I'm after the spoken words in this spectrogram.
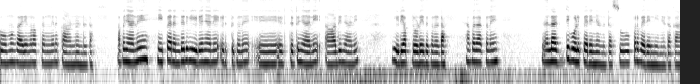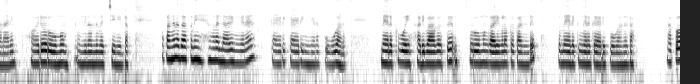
റൂമും കാര്യങ്ങളൊക്കെ ഇങ്ങനെ കാണുന്നുണ്ട് കേട്ടോ അപ്പോൾ ഞാൻ ഈ പെരന്റെ ഒരു വീഡിയോ ഞാൻ എടുത്തുക്കണ് എടുത്തിട്ട് ഞാൻ ആദ്യം ഞാൻ വീഡിയോ അപ്ലോഡ് ചെയ്തിക്കണം കേട്ടോ അപ്പോൾ ഇതാക്കണേ നല്ല അടിപൊളി പെരന്നെയാണ് കേട്ടോ. സൂപ്പർ പെരന്നെയാണ് കേട്ടോ കാണാൻ. ഓരോ റൂമും ഒന്നിനൊന്നും വെച്ച് കഴിഞ്ഞിട്ടോ അപ്പം അങ്ങനെ ഇതാക്കണേ ഞങ്ങളെല്ലാവരും ഇങ്ങനെ കയറി കയറി ഇങ്ങനെ പോവുകയാണ്. മേലക്ക് പോയി അടിഭാഗത്ത് റൂമും കാര്യങ്ങളൊക്കെ കണ്ട് ഇപ്പോൾ മേലക്ക് ഇങ്ങനെ കയറി പോവുകയാണ് കേട്ടോ. അപ്പോൾ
